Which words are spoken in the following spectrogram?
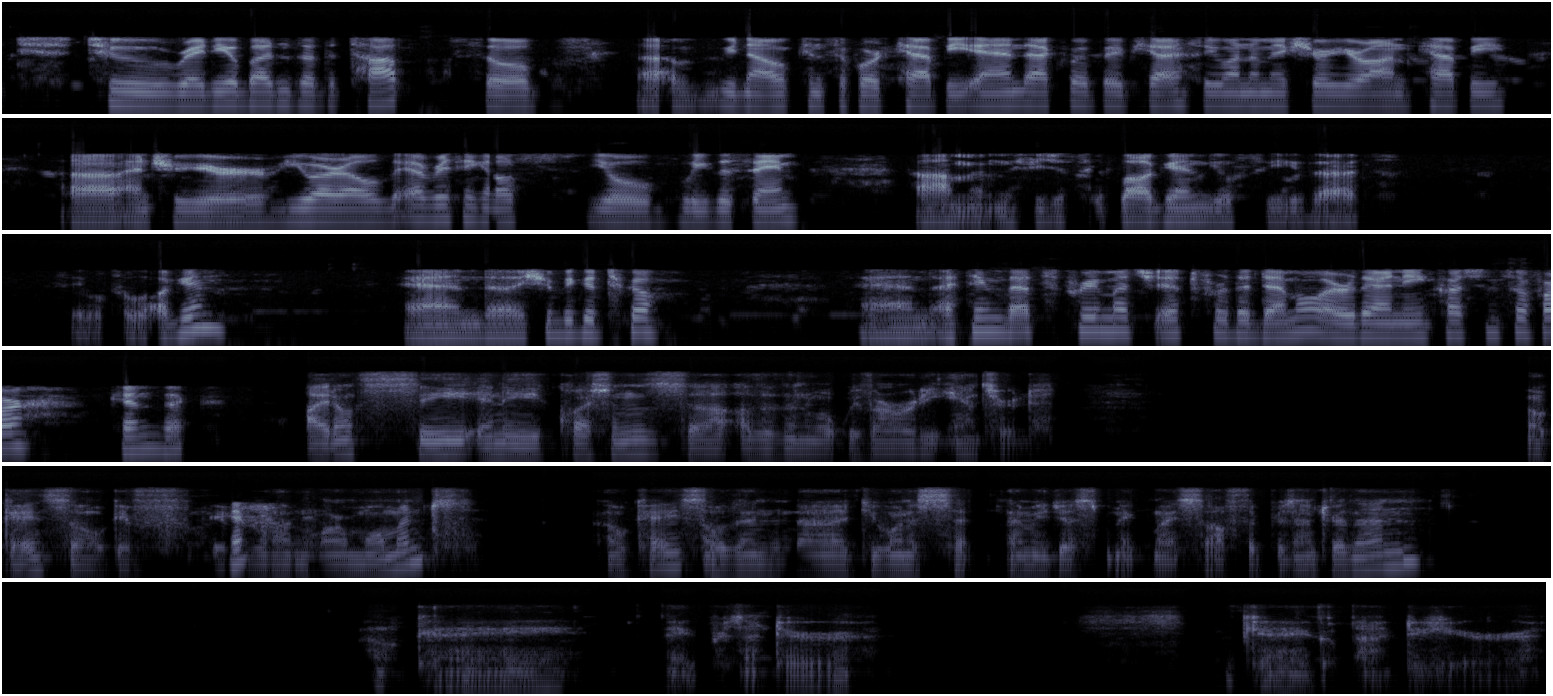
two radio buttons at the top. So uh, we now can support CAPI and ActWeb API. So you want to make sure you're on CAPI, uh, enter your URL. Everything else you'll leave the same. Um, and if you just hit login, you'll see that it's able to log in. And uh, you should be good to go. And I think that's pretty much it for the demo. Are there any questions so far? Ken, Vic? I don't see any questions uh, other than what we've already answered. Okay, so give, give one more moment. Okay, so then uh, do you want to set, let me just make myself the presenter then. Okay, make presenter. Okay, go back to here.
